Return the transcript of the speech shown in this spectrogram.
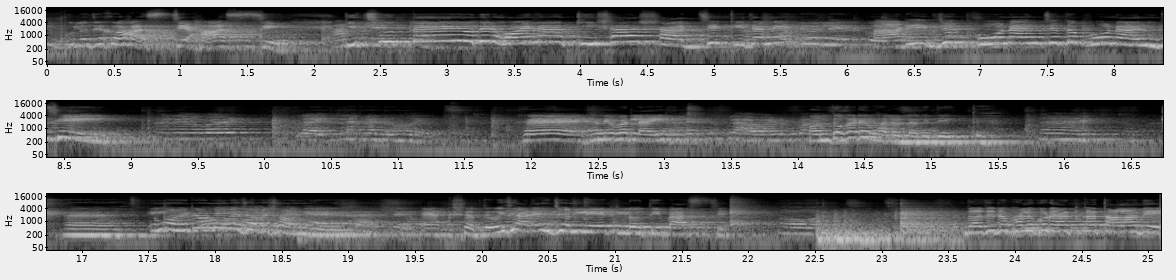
যায়গুলো দেখো হাসছে হাসছে। কিছুতেই ওদের হয় না কিসার সাজছে কি জানে? আরেকজন ফোন আনছে তো ফোন আনছেই। হ্যাঁ এখানে আবার লাইট অন্ধকারে ভালো লাগে দেখতে। হ্যাঁ হ্যাঁ এটাও নেমে যাবে সঙ্গে। একসাথে ওই যে আরেকজন লেট লতি বাসছে। আচ্ছা। দরজাটা ভালো করে আটকা তালা দে।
